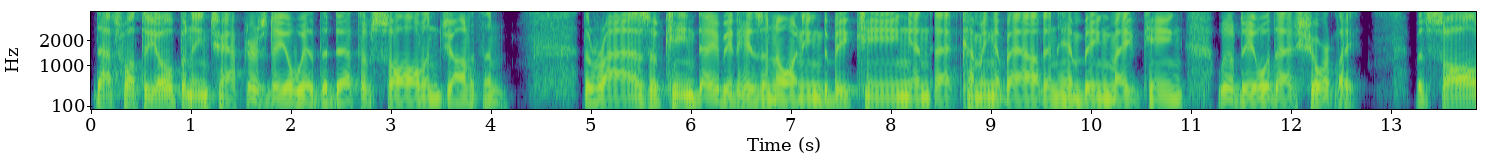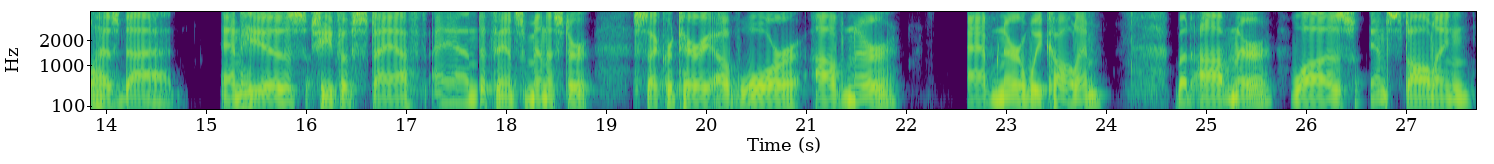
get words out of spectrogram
That's what the opening chapters deal with the death of Saul and Jonathan, the rise of King David, his anointing to be king, and that coming about and him being made king. We'll deal with that shortly. But Saul has died, and his chief of staff and defense minister, secretary of war, Avner, Abner, we call him, but Avner was installing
